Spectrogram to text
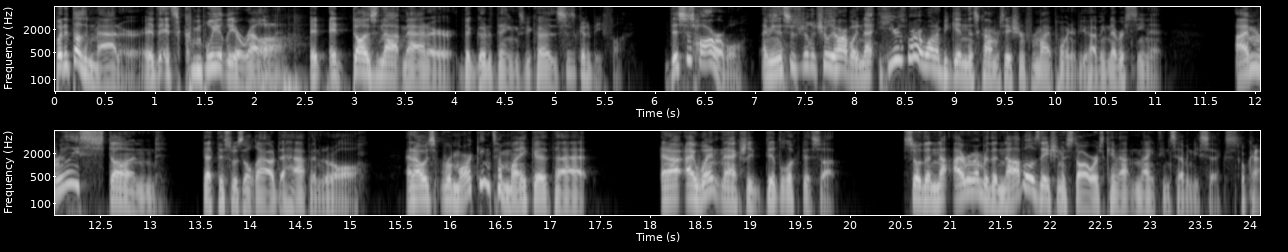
but it doesn't matter. It, it's completely irrelevant. Oh. It it does not matter the good things because This is going to be fun. this is horrible. I mean, this is really truly horrible. Now, here's where I want to begin this conversation from my point of view, having never seen it. I'm really stunned that this was allowed to happen at all. And I was remarking to Micah that, and I, I went and actually did look this up. So the no- I remember the novelization of Star Wars came out in 1976, Okay.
